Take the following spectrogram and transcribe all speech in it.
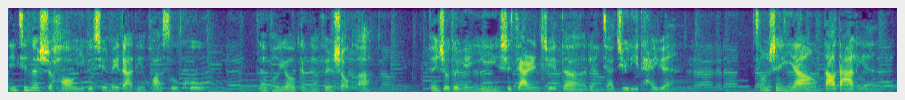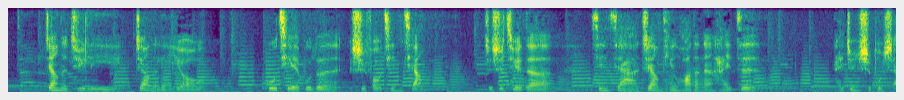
年轻的时候，一个学妹打电话诉苦，男朋友跟她分手了。分手的原因是家人觉得两家距离太远，从沈阳到大连，这样的距离，这样的理由，姑且不论是否牵强，只是觉得线下这样听话的男孩子还真是不少。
